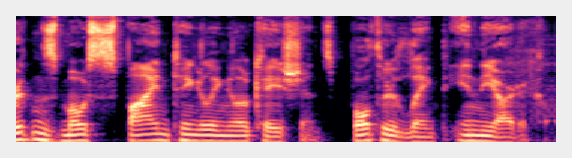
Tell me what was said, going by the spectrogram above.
Britain's most spine tingling locations. Both are linked in the article.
